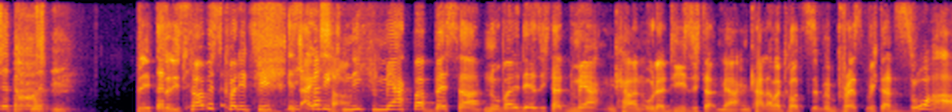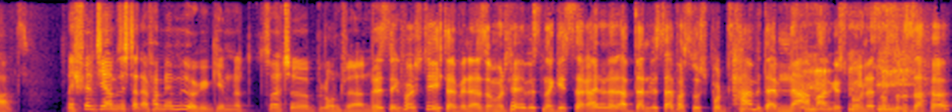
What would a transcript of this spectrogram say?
das, Die- so die Servicequalität Nicht ist eigentlich besser. nicht merkbar besser, nur weil der sich das merken kann oder die sich das merken kann, aber trotzdem impresst mich das so hart. ich finde, die haben sich dann einfach mehr Mühe gegeben. Das sollte belohnt werden. Deswegen verstehe ich das. Wenn du da so im Hotel bist und dann gehst du da rein und dann, ab dann wirst du einfach so spontan mit deinem Namen angesprochen. Das ist doch so eine Sache.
